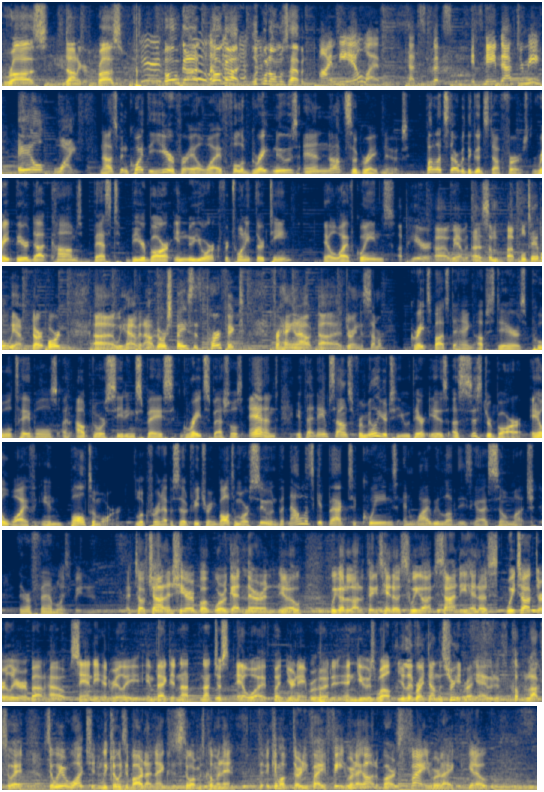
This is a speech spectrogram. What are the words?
Roz Donagher. Roz? Cheers! Oh God! Oh God! Look what almost happened. I'm the alewife. That's that's it's named after me. Alewife. Now it's been quite the year for Alewife, full of great news and not so great news. But let's start with the good stuff first. RateBeer.com's best beer bar in New York for 2013. Alewife Queens. Up here, uh, we have uh, some uh, pool table. We have dartboard. Uh, we have an outdoor space that's perfect for hanging out uh, during the summer. Great spots to hang upstairs, pool tables, an outdoor seating space, great specials, and if that name sounds familiar to you, there is a sister bar, Alewife, in Baltimore. Look for an episode featuring Baltimore soon, but now let's get back to Queens and why we love these guys so much. They're a family. It's been a tough challenge here, but we're getting there, and you know, we got a lot of things hit us. We got Sandy hit us. We talked earlier about how Sandy had really impacted not not just Alewife, but your neighborhood and, and you as well. You live right down the street, right? Yeah, we live a couple of blocks away. So we were watching. We closed the bar that night because the storm was coming in. It came up 35 feet. And we're like, oh, the bar's fine. We're like, you know,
